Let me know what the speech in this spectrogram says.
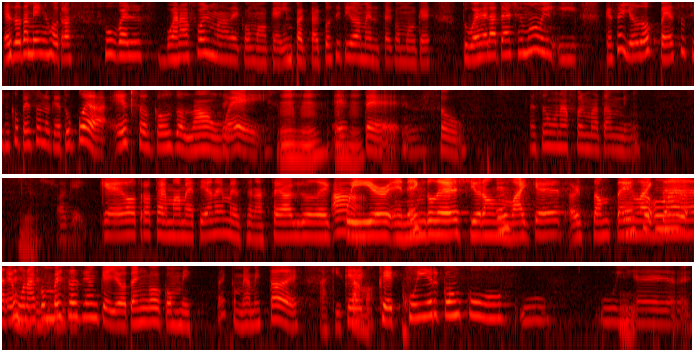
eso también es otra súper buena forma de como que impactar positivamente, como que tú ves el ATH móvil y, qué sé yo, dos pesos, cinco pesos, lo que tú puedas. Eso goes a long Sí. way. Este, so, eso es una forma también. Yes. Ok, ¿Qué otro tema me tienes? Mencionaste algo de Ah, queer in es- English, you don't es- like it, or something like es, una, that. es una conversación que yo tengo con mis, pues, con mis amistades. Aquí que, estamos. Que queer con Q, U, U, I, R,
